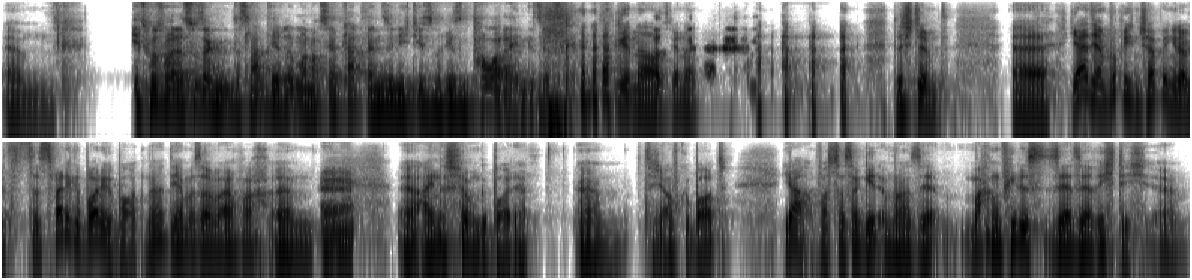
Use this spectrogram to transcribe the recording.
Ähm, Jetzt muss man dazu sagen, das Land wäre immer noch sehr platt, wenn sie nicht diesen riesen Tower dahin gesetzt hätten. genau, genau. das stimmt. Äh, ja, die haben wirklich in Schöppingen, glaube ich, das zweite Gebäude gebaut. Ne? Die haben es aber einfach ähm, äh. Äh, eigenes Firmengebäude ähm, sich aufgebaut. Ja, was das angeht, immer sehr, machen vieles sehr, sehr richtig. Ähm,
